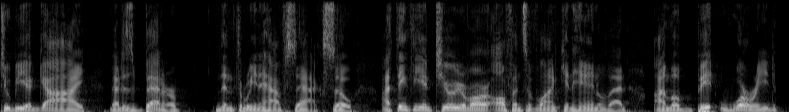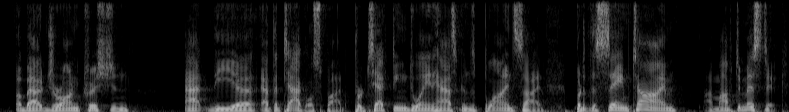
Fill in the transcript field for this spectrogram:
to be a guy that is better than three and a half sacks. So I think the interior of our offensive line can handle that. I'm a bit worried about Geron Christian at the uh, at the tackle spot, protecting Dwayne Haskins' blind side. But at the same time, I'm optimistic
